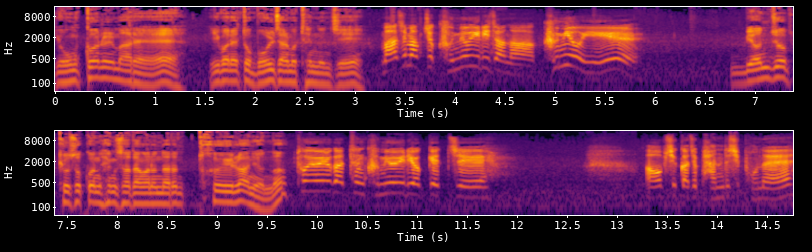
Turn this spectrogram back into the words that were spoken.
용건을 말해. 이번에 또 뭘 잘못했는지. 마지막 주 금요일이잖아. 금요일. 면접 교섭권 행사당하는 날은 토요일 아니었나? 토요일 같은 금요일이었겠지. 9시까지 반드시 보내.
